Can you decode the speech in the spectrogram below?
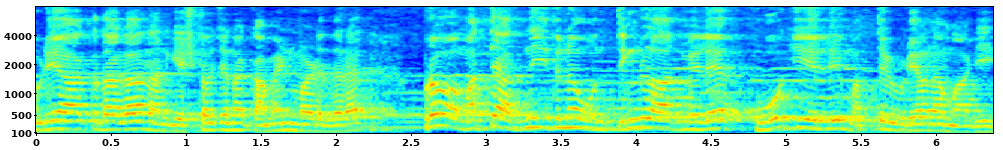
ವಿಡಿಯೋ ಹಾಕಿದಾಗ ನನಗೆ ಎಷ್ಟೋ ಜನ ಕಮೆಂಟ್ ಮಾಡಿದ್ದಾರೆ. ಪ್ರೋ ಮತ್ತೆ ಹದಿನೈದು ದಿನ ಒಂದು ತಿಂಗಳಾದಮೇಲೆ ಹೋಗಿ ಅಲ್ಲಿ ಮತ್ತೆ ವಿಡಿಯೋನ ಮಾಡಿ.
